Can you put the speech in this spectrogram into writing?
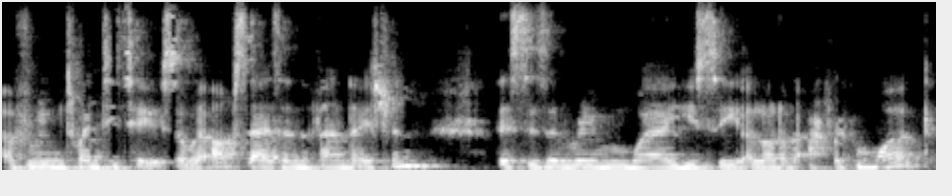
of room 22. So we're upstairs in the foundation. This is a room where you see a lot of African work.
